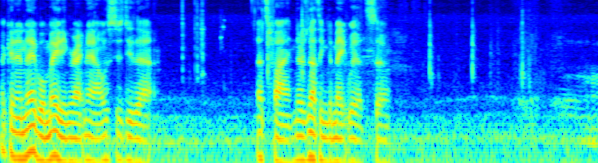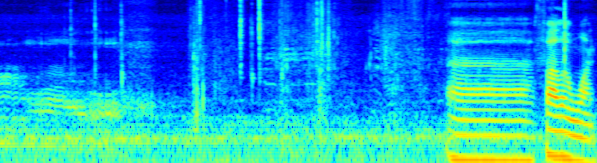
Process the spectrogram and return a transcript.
I can enable mating right now. Let's just do that. That's fine. There's nothing to mate with, so. Uh, follow one.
